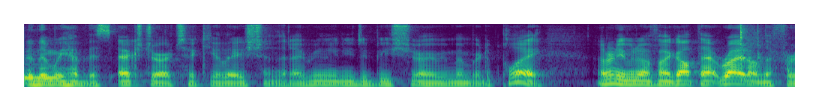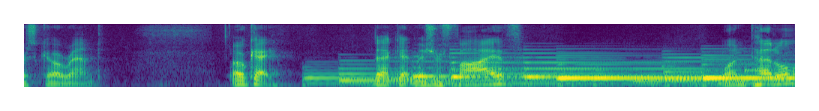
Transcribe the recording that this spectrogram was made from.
And then we have this extra articulation that I really need to be sure I remember to play. I don't even know if I got that right on the first go round. Okay, back at measure five. One pedal,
